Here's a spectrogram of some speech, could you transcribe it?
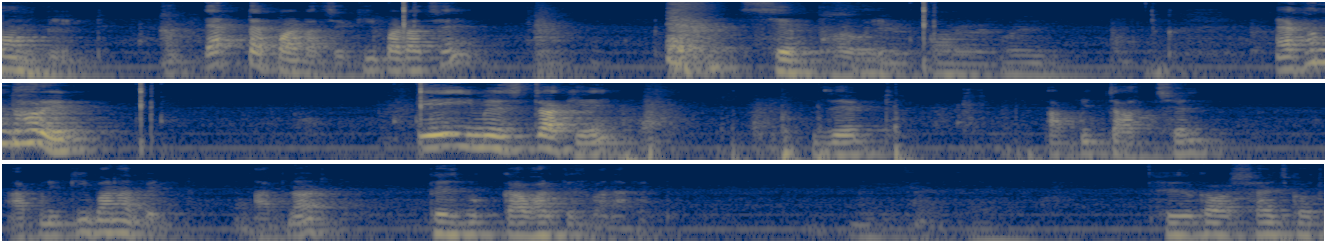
কমপ্লিট একটা পার্ট আছে। কি পার্ট আছে? সেভ ফরওয়ার্ড এখন ধরেন এই ইমেজটাকে যে আপনি চাচ্ছেন আপনি কি বানাবেন? আপনার ফেসবুক কাভার পেজ বানাবেন। ফেসবুক কাভার সাইজ কত?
